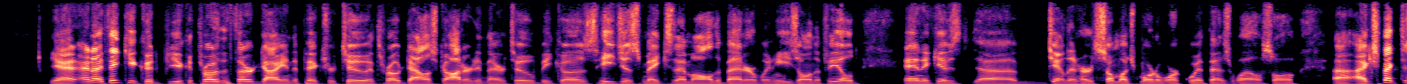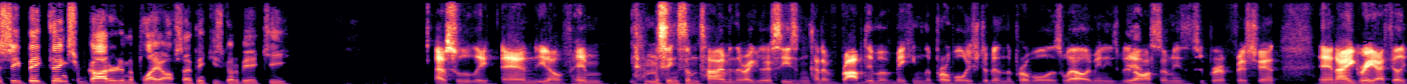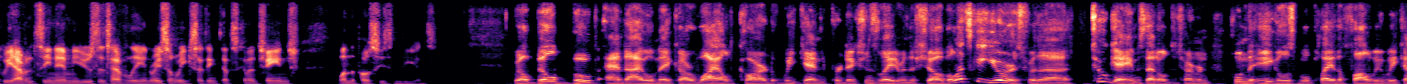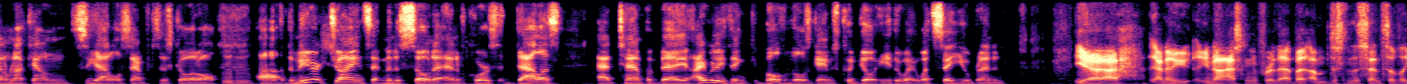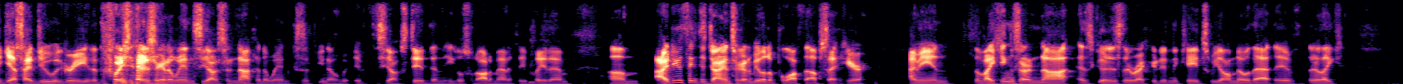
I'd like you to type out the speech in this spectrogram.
Yeah, and I think you could you could throw the third guy in the picture too, and throw Dallas Goedert in there too, because he just makes them all the better when he's on the field, and it gives uh, Jalen Hurts so much more to work with as well. So uh, I expect to see big things from Goedert in the playoffs. I think he's going to be a key. Absolutely, and you know him missing some time in the regular season kind of robbed him of making the Pro Bowl. He should have been in the Pro Bowl as well. I mean, he's been yeah. awesome. He's super efficient, and I agree. I feel like we haven't seen him used as heavily in recent weeks. I think that's going to change when the postseason begins. Well, Bill Boop and I will make our wild card weekend predictions later in the show. But let's get yours for the two games that'll determine whom the Eagles will play the following weekend. I'm not counting Seattle or San Francisco at all. Mm-hmm. Uh, the New York Giants at Minnesota, and of course Dallas at Tampa Bay. I really think both of those games could go either way. What say you, Brandon? Yeah, I, I know you, are not asking for that, but I'm just in the sense of like, yes, I do agree that the 49ers are going to win. Seahawks are not going to win because if you know if the Seahawks did, then the Eagles would automatically play them. Um, I do think the Giants are going to be able to pull off the upset here. I mean, the Vikings are not as good as their record indicates. We all know that they've they're like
